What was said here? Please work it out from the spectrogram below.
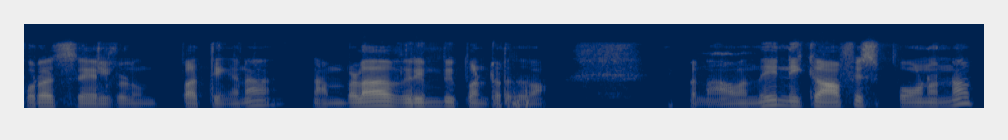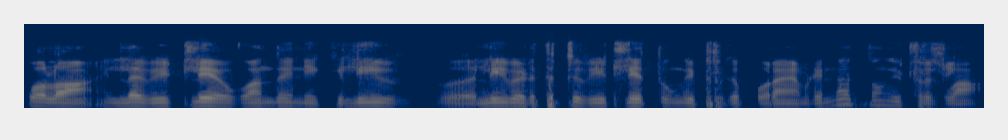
புற செயல்களும் பார்த்தீங்கன்னா நம்மளா விரும்பி பண்றது தான் இப்போ நான் வந்து இன்னைக்கு ஆஃபீஸ் போகணும்னா போகலாம் இல்லை வீட்லேயே உட்காந்து இன்னைக்கு லீவ் லீவ் எடுத்துட்டு வீட்லேயே தூங்கிட்டு இருக்க போறேன் அப்படின்னா தூங்கிட்டு இருக்கலாம்.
